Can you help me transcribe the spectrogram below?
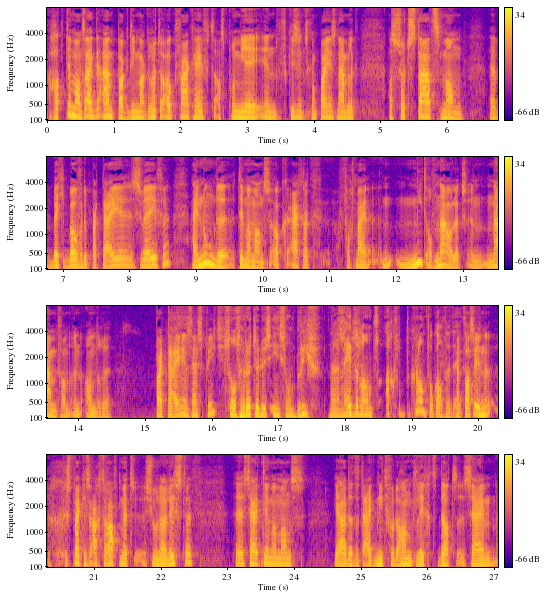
had Timmans eigenlijk de aanpak die Mark Rutte ook vaak heeft als premier in verkiezingscampagnes, namelijk als soort staatsman eh, een beetje boven de partijen zweven. Hij noemde Timmermans ook eigenlijk volgens mij niet of nauwelijks een naam van een andere partij in zijn speech. Zoals Rutte dus in zo'n brief naar Precies. Nederland achter op de krant ook altijd deed. En pas in gesprekjes achteraf met journalisten zei Timmermans ja, dat het eigenlijk niet voor de hand ligt dat zijn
